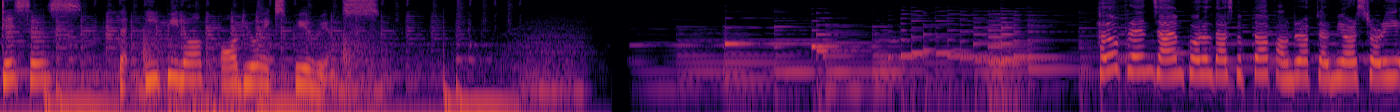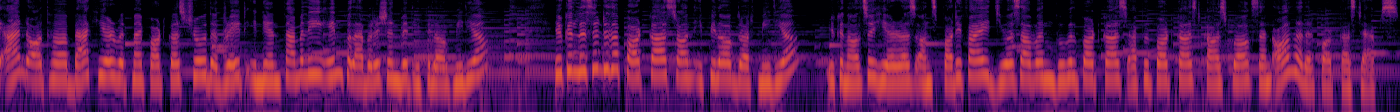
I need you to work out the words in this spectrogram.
This is the Ep.Log Audio Experience. Hello, friends. I am Koral Dasgupta, founder of Tell Me Your Story and author, back here with my podcast show, The Great Indian Family, in collaboration with Ep.Log Media. You can listen to the podcast on eplog.media. You can also hear us on Spotify, JioSaavn, Google Podcast, Apple Podcast, Castbox, and all other podcast apps.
